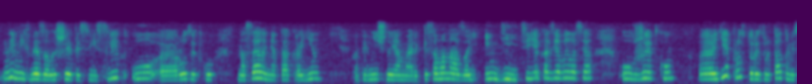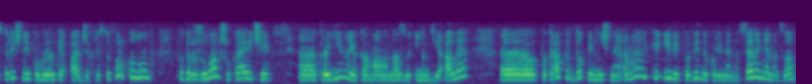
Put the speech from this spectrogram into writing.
не міг не залишити свій слід у е, розвитку населення та країн Північної Америки. Сама назва індійці, яка з'явилася у вжитку, е, є просто результатом історичної помилки, адже Христофор Колумб подорожував, шукаючи е, країну, яка мала назву Індія, але потрапив до Північної Америки і, відповідно, корінне населення назвав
